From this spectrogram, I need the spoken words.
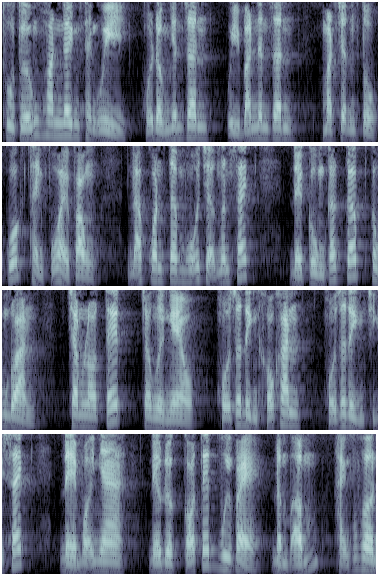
Thủ tướng hoan nghênh Thành ủy, Hội đồng nhân dân, Ủy ban nhân dân, Mặt trận Tổ quốc thành phố Hải Phòng đã quan tâm hỗ trợ ngân sách để cùng các cấp công đoàn chăm lo Tết cho người nghèo, hộ gia đình khó khăn, hộ gia đình chính sách để mọi nhà đều được có Tết vui vẻ, đầm ấm, hạnh phúc hơn.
